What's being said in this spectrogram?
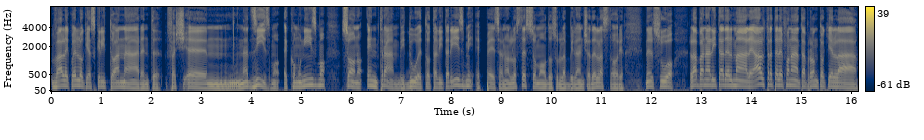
vale quello che ha scritto Anna Arendt. Fasci- ehm, nazismo e comunismo sono entrambi due totalitarismi e pesano allo stesso modo sulla bilancia della storia nel suo La banalità del male. Altra telefonata, pronto chi è là?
